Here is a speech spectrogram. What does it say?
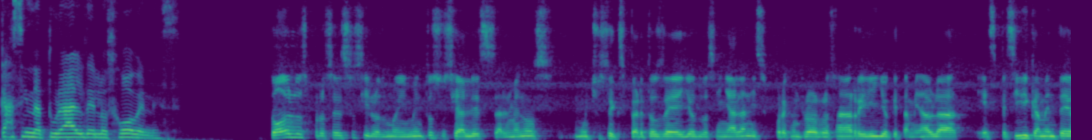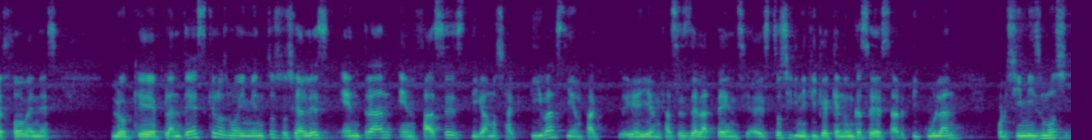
casi natural de los jóvenes? Todos los procesos y los movimientos sociales, al menos muchos expertos de ellos lo señalan, y por ejemplo Rosana Riguillo, que también habla específicamente de jóvenes, lo que plantea es que los movimientos sociales entran en fases, digamos, activas y en, fases de latencia. Esto significa que nunca se desarticulan por sí mismos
